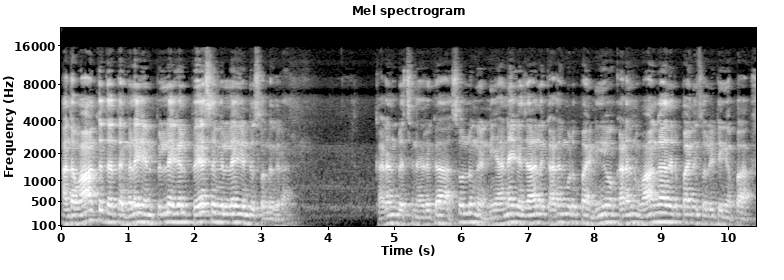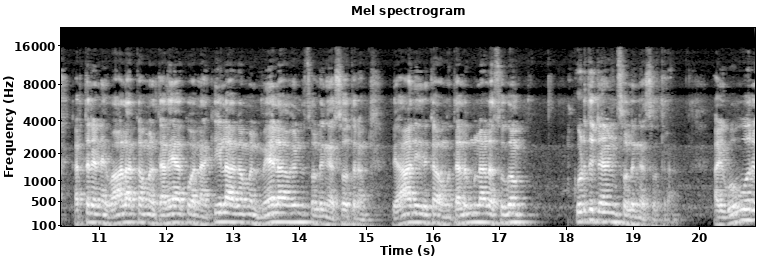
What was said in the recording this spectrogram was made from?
அந்த வாக்கு தத்தங்களை என் பிள்ளைகள் பேசவில்லை என்று சொல்லுகிறார். கடன் பிரச்சனை இருக்கா? சொல்லுங்க. நீ அநேக ஜால கடன் கொடுப்பாய். நீயும் கடன் வாங்காத இருப்பாய்ன்னு சொல்லிட்டீங்கப்பா. கர்த்தர் என்னை வாழாக்காமல் தலையாக்குவார். நான் கீழாகாமல் மேலாவேன்னு சொல்லுங்க சோத்திரம். வியாதி இருக்கா? அவங்க தழும்புலால சுகம் கொடுத்துட்டேன்னு சொல்லுங்க சோத்திரம். அது ஒவ்வொரு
